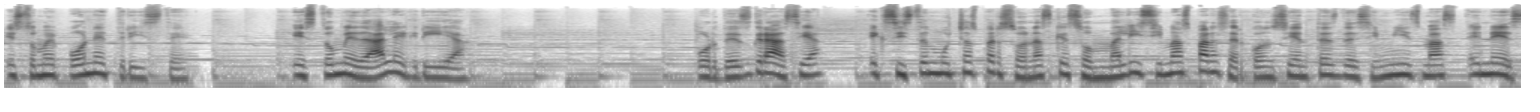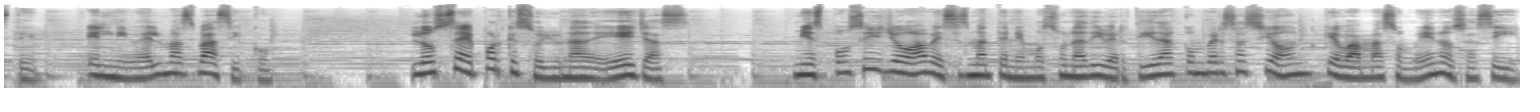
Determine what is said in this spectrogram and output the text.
Esto me pone triste. Esto me da alegría. Por desgracia, existen muchas personas que son malísimas para ser conscientes de sí mismas en este, el nivel más básico. Lo sé porque soy una de ellas. Mi esposa y yo a veces mantenemos una divertida conversación que va más o menos así.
